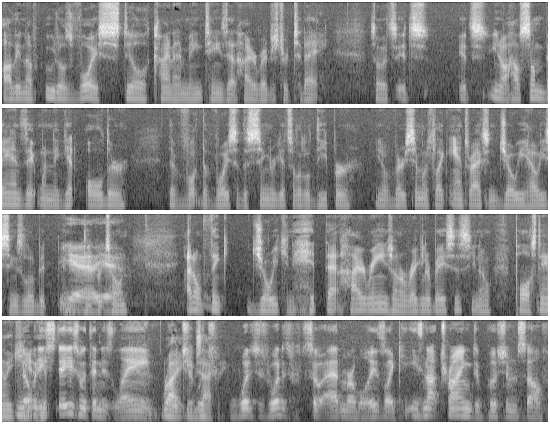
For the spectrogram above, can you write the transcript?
oddly enough udo's voice still kind of maintains that higher register today. So it's it's it's you know how some bands that when they get older the vo- the voice of the singer gets a little deeper you know very similar to like anthrax and joey how he sings a little bit in yeah, a deeper yeah. tone. I don't think Joey can hit that high range on a regular basis. You know, Paul Stanley can't. Nobody hit. stays within his lane. Right, which, exactly. Which, which is what is so admirable. He's like he's not trying to push himself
